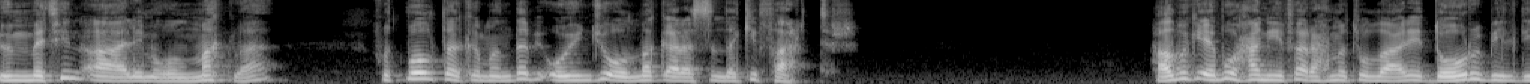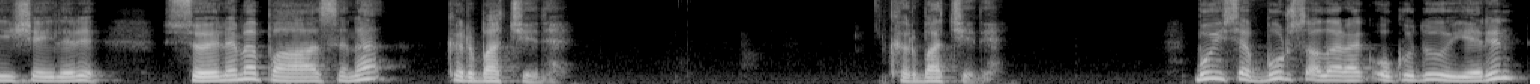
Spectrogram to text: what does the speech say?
ümmetin alimi olmakla futbol takımında bir oyuncu olmak arasındaki farktır. Halbuki Ebu Hanife rahmetullahi aleyh doğru bildiği şeyleri söyleme pahasına kırbaç yedi. Kırbaç yedi. Bu ise burs alarak okuduğu yerin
